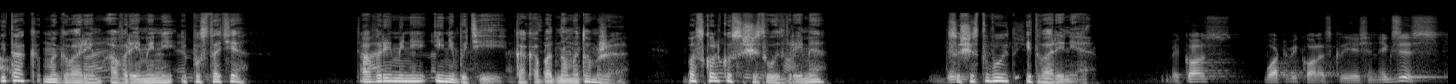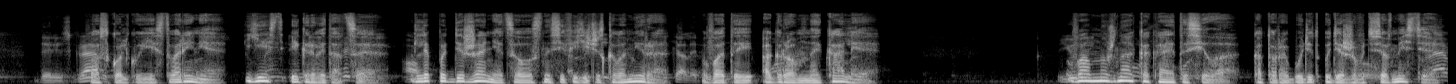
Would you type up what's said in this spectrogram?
Итак, мы говорим о времени и пустоте, о времени и небытии, как об одном и том же. Поскольку существует время, существует и творение. Поскольку есть творение, есть и гравитация. Для поддержания целостности физического мира в этой огромной кале вам нужна какая-то сила, которая будет удерживать все вместе.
